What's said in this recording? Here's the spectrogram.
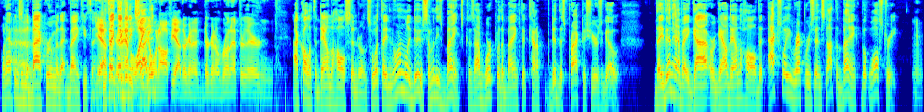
What happens in the back room of that bank? You think? Uh, Yeah, you think gonna get have a light excited? going off. Yeah, they're gonna they're gonna run after there and I call it the down the hall syndrome. So what they normally do, some of these banks, because I've worked with a bank that kind of did this practice years ago, they then have a guy or gal down the hall that actually represents not the bank but Wall Street. Mm,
